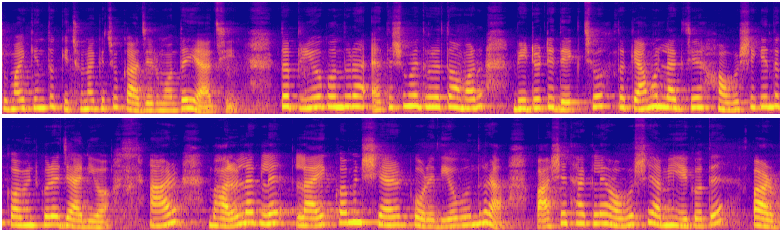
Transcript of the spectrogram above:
সময় কিন্তু কিছু না কিছু কাজের মধ্যেই আছি। তো প্রিয় বন্ধুরা, এত সময় ধরে তো আমার ভিডিওটি দেখছ, তো কেমন লাগছে অবশ্যই কিন্তু কমেন্ট করে জানিও। আর ভালো লাগলে লাইক কমেন্ট শেয়ার করে দিও বন্ধুরা। পাশে থাকলে অবশ্যই আমি এগোতে পারব।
